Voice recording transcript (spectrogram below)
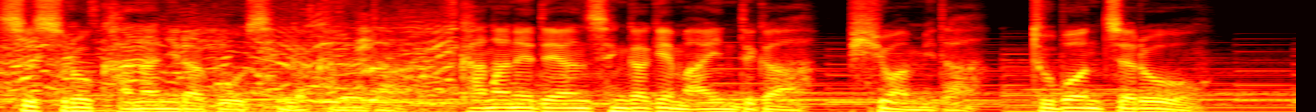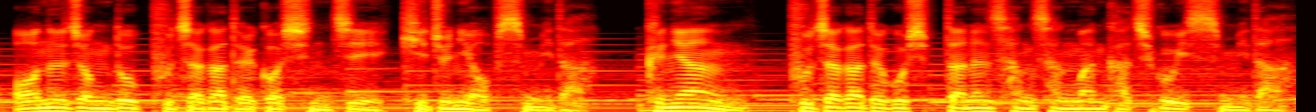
스스로 가난이라고 생각합니다. 가난에 대한 생각의 마인드가 필요합니다. 두 번째로 어느 정도 부자가 될 것인지 기준이 없습니다. 그냥 부자가 되고 싶다는 상상만 가지고 있습니다.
